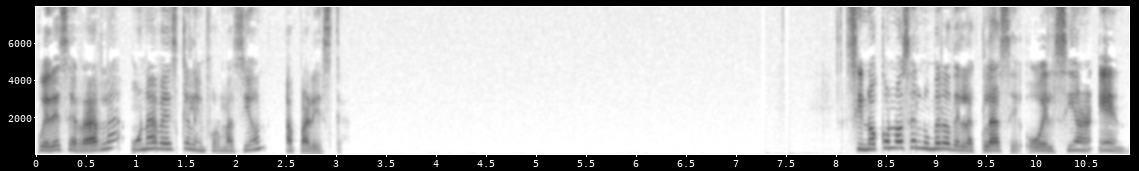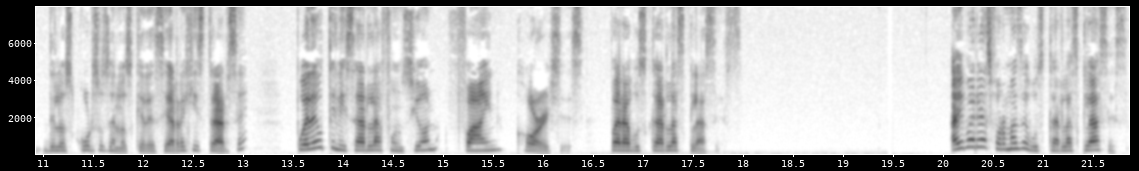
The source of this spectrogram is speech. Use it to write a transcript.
Puede cerrarla una vez que la información aparezca. Si no conoce el número de la clase o el CRN de los cursos en los que desea registrarse, puede utilizar la función Find Courses para buscar las clases. Hay varias formas de buscar las clases.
